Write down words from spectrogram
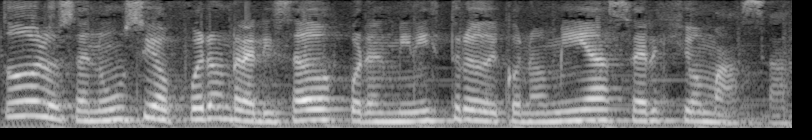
Todos los anuncios fueron realizados por el ministro de Economía Sergio Massa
